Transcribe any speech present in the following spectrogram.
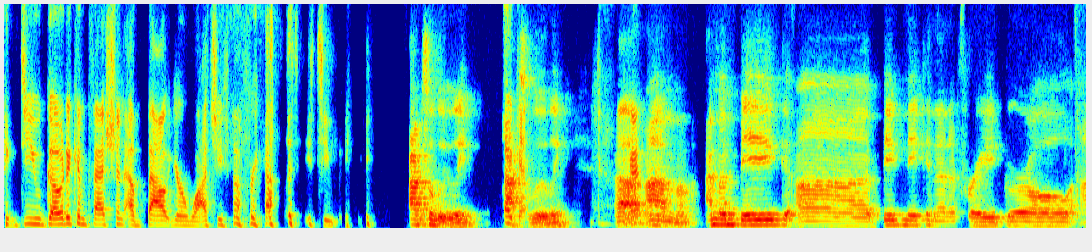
Going, do you go to confession about your watching of reality TV? Absolutely. Okay. Absolutely. Uh, Okay. um, I'm a big, uh, big naked and afraid girl. Um,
